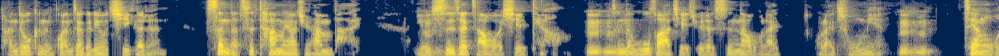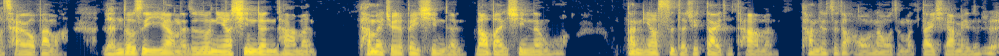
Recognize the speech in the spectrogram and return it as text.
团队，我可能管这个六七个人，剩的是他们要去安排。有事再找我协调，嗯嗯，真的无法解决的事，那我来我来出面，嗯嗯，这样我才有办法。人都是一样的，就是说你要信任他们，他们也觉得被信任，老板信任我，那你要试着去带着他们，他们就知道哦，那我怎么带下面的人，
